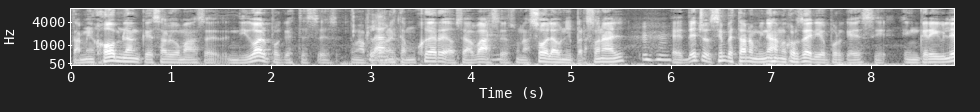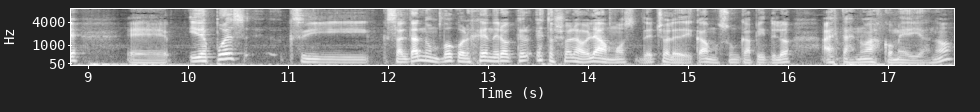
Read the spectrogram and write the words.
también Homeland, que es algo más eh, individual, porque este es, es una Claro. protagonista mujer, o sea, base, es una sola, unipersonal. Eh, de hecho, siempre está nominada a mejor serie, porque es increíble. Eh, y después, si saltando un poco el género, que esto ya lo hablamos, de hecho, le dedicamos un capítulo a estas nuevas comedias, ¿no?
